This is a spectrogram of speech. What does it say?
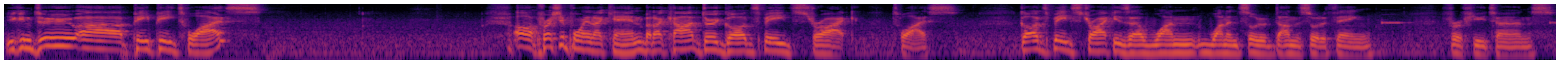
You can do uh, PP twice. Oh, pressure point I can, but I can't do Godspeed Strike twice. Godspeed Strike is a one one and sort of done sort of thing for a few turns.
